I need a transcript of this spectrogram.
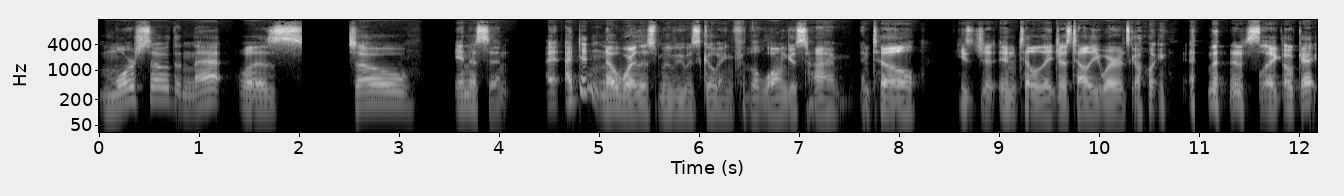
more so than that was so innocent. I, I didn't know where this movie was going for the longest time until he's just until they just tell you where it's going, and then it's like okay,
